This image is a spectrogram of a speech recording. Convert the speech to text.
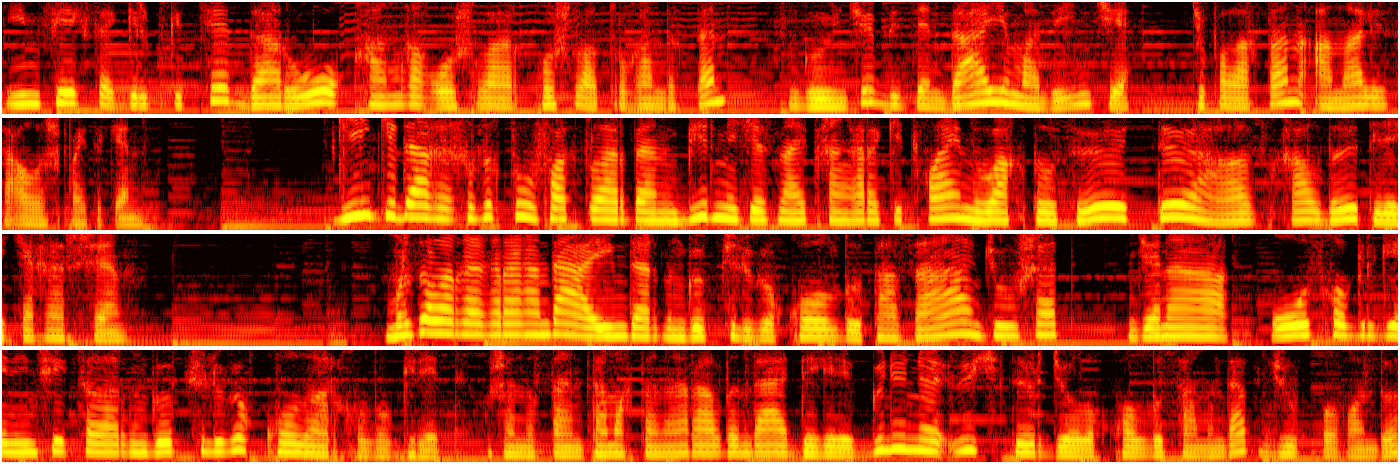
инфекция кирип кетсе дароо канга кошула тургандыктан көбүнчө бизден дайыма дейинчи чыпалактан анализ алышпайт экен кийинки дагы кызыктуу фактылардан бир нечесин айтканга аракет кылайын. Убактыбыз өтө аз калды тилекке каршы. Мырзаларга караганда айымдардын көпчүлүгү колду таза жуушат жана оозго кирген инфекциялардын көпчүлүгү кол аркылуу кирет. Ошондуктан тамактанаар алдында деги эле күнүнө үч төрт жолу колду самындап жууп койгонду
